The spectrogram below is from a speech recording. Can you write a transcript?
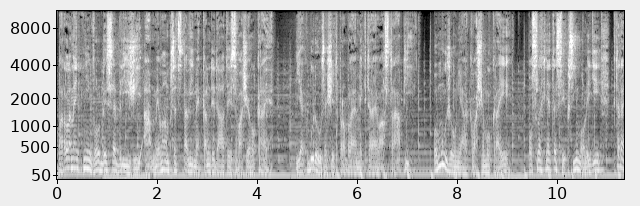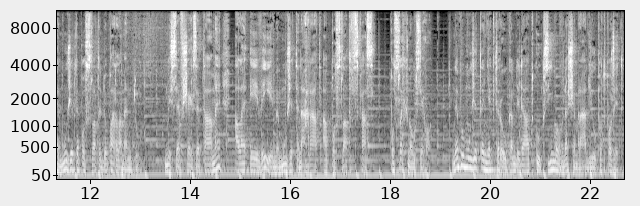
Parlamentní volby se blíží a my vám představíme kandidáty z vašeho kraje. Jak budou řešit problémy, které vás trápí? Pomůžou nějak vašemu kraji? Poslechněte si přímo lidi, které můžete poslat do parlamentu. My se všech zeptáme, ale i vy jim můžete nahrát a poslat vzkaz. Poslechnou si ho. Nebo můžete některou kandidátku přímo v našem rádiu podpořit.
